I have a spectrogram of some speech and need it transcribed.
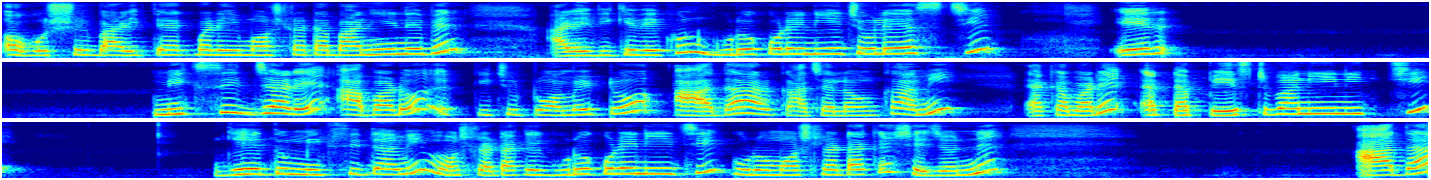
অবশ্যই বাড়িতে একবার এই মশলাটা বানিয়ে নেবেন। আর এদিকে দেখুন, গুঁড়ো করে নিয়ে চলে এসছি। এর মিক্সির জারে আবারও কিছু টমেটো, আদা আর কাঁচা লঙ্কা আমি একেবারে একটা পেস্ট বানিয়ে নিচ্ছি। যেহেতু মিক্সিতে আমি মশলাটাকে গুঁড়ো করে নিয়েছি, গুঁড়ো মশলাটাকে সেজন্যে আদা,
